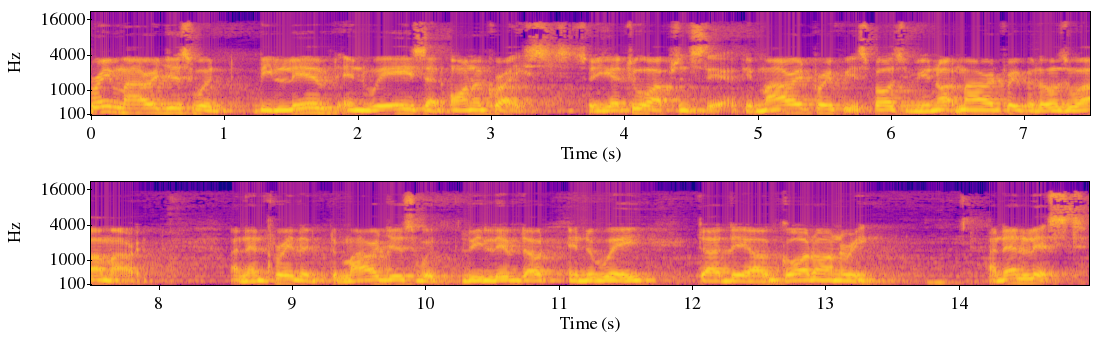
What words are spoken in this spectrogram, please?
Pray marriages would be lived in ways that honor Christ. So you got two options there. If you're married, pray for your spouse. If you're not married, pray for those who are married. And then pray that the marriages would be lived out in a way that they are God honoring. And then list.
